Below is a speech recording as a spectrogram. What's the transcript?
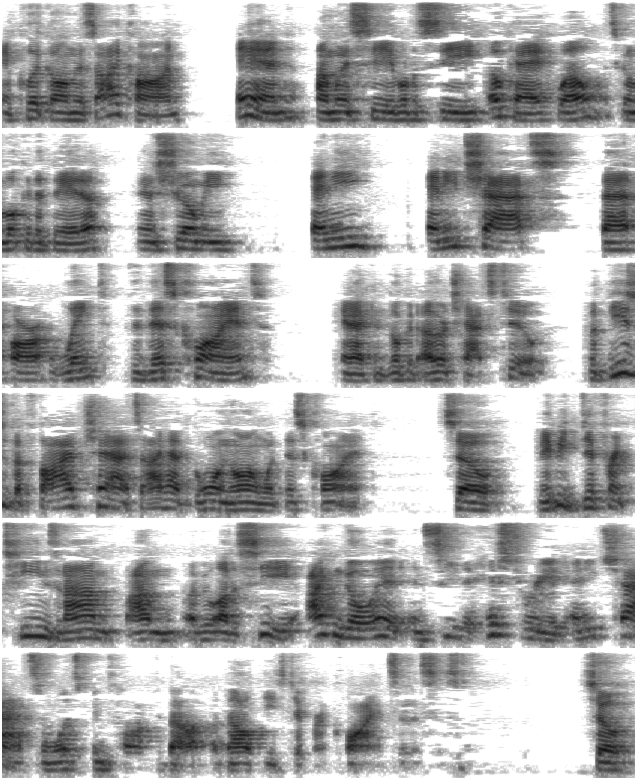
and click on this icon and I'm going to see able to see, okay, well, it's going to look at the data and show me any any chats that are linked to this client, and I can look at other chats too. But these are the five chats I have going on with this client. So maybe different teams that I'm I'm allowed to see, I can go in and see the history of any chats and what's been talked about about these different clients in the system. So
